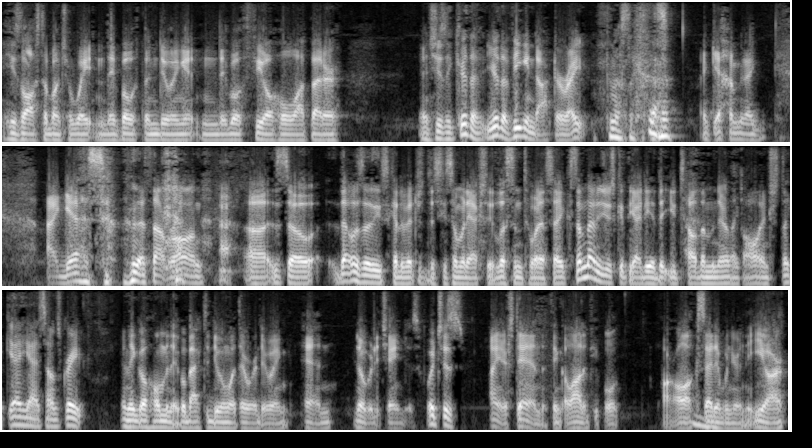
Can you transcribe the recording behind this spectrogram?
he's lost a bunch of weight and they've both been doing it and they both feel a whole lot better. And she's like, "You're the you're the vegan doctor, right?" And I was like, "I guess. I mean, I, I guess that's not wrong." uh, so that was at least kind of interesting to see somebody actually listen to what I say. Because sometimes you just get the idea that you tell them and they're like all interested, like, "Yeah, yeah, it sounds great," and they go home and they go back to doing what they were doing, and nobody changes. Which is, I understand. I think a lot of people are all excited mm-hmm. when you're in the ER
